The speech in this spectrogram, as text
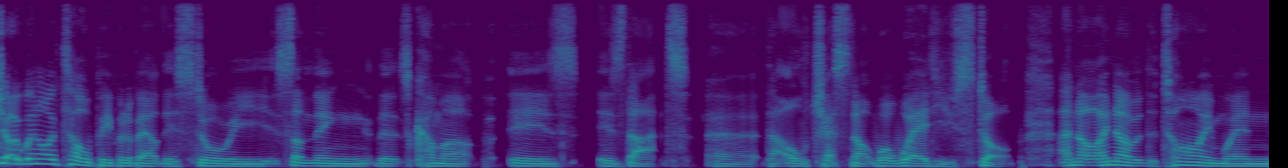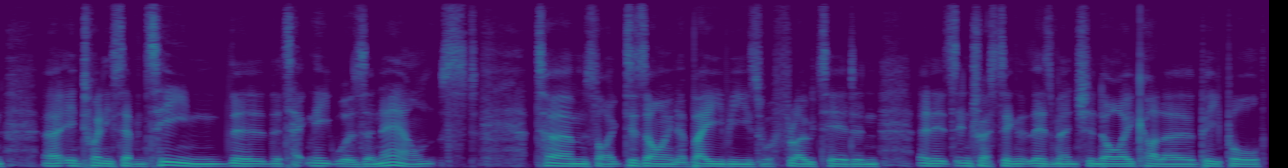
Jo, when I've told people about this story, something that's come up is is that uh, that old chestnut. Well, where do you stop? And I know at the time when uh, in 2017 the the technique was announced, terms like designer babies were floated, and and it's interesting that Liz mentioned eye color. People,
